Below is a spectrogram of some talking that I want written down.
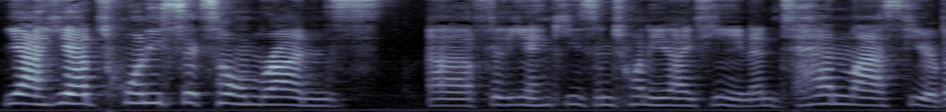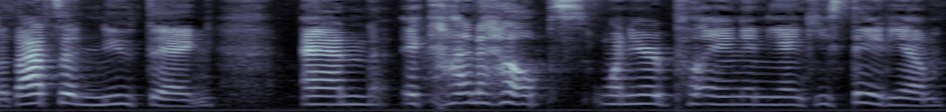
yeah, he had 26 home runs uh, for the Yankees in 2019 and 10 last year, but that's a new thing. And it kind of helps when you're playing in Yankee Stadium,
